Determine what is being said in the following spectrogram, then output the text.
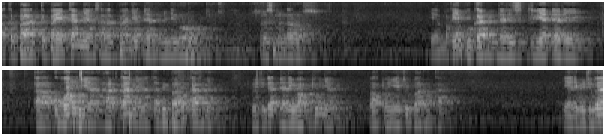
eh, keba- kebaikan yang sangat banyak dan menyeluruh terus menerus. Ya makanya bukan dari dilihat dari uh, uangnya, hartanya, tapi barokahnya. Demikian juga dari waktunya, waktunya itu barokah. Ya demikian juga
